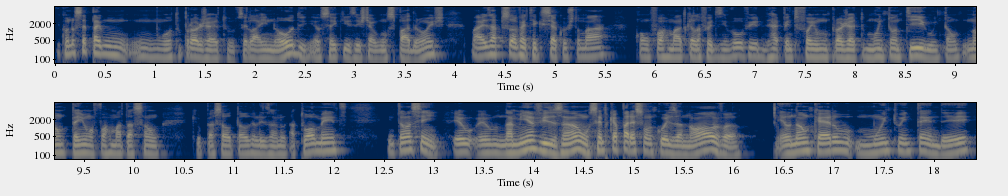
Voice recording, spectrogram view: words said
E quando você pega um, um, outro projeto, sei lá, em Node, eu sei que existem alguns padrões, mas a pessoa vai ter que se acostumar com o formato que ela foi desenvolvida. De repente foi um projeto muito antigo, então não tem uma formatação que o pessoal está utilizando atualmente. Então, assim, eu, eu, na minha visão, sempre que aparece uma coisa nova, eu não quero muito entender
